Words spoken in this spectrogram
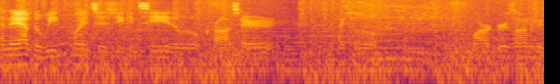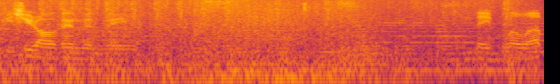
And they have the weak points as you can see, the little crosshair, like the little markers on them. If you shoot all of them, then they they blow up.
